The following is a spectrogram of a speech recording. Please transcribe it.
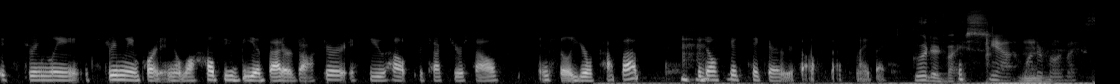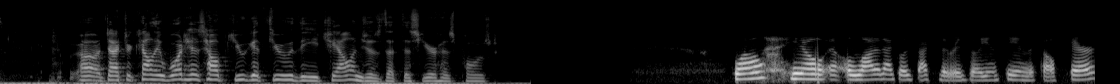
extremely, extremely important, and it will help you be a better doctor if you help protect yourself and fill your cup up. So don't forget to take care of yourself. That's my advice. Good advice. Yeah, wonderful advice. Uh, Dr. Kelley, what has helped you get through the challenges that this year has posed? Well, you know, a lot of that goes back to the resiliency and the self care.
